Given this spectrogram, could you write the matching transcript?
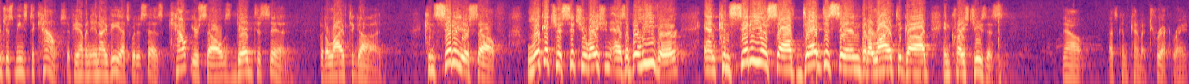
Word just means to count. If you have an NIV, that's what it says. Count yourselves dead to sin, but alive to God. Consider yourself. Look at your situation as a believer and consider yourself dead to sin, but alive to God in Christ Jesus. Now, that's kind of a trick, right?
